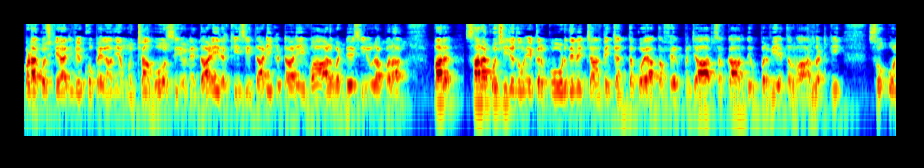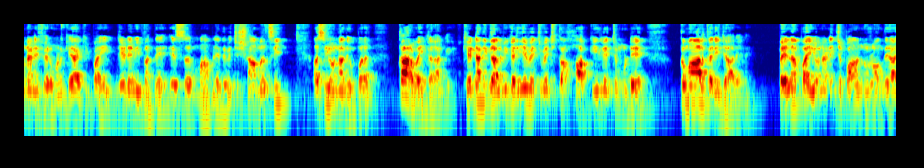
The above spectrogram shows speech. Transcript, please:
ਬੜਾ ਕੁਝ ਕਿਹਾ ਜੀ, ਵੇਖੋ ਪਹਿਲਾਂ ਦੀਆਂ ਮੁੱਛਾਂ ਹੋਰ ਸੀ, ਉਹਨੇ ਦਾੜੀ ਰੱਖੀ ਸੀ ਦਾੜੀ ਕਟਾਲੀ, ਵਾਲ ਵੱਡੇ ਸੀ, ਉਰਾ ਪਰਾ। ਪਰ ਸਾਰਾ ਕੁਝ ਹੀ ਜਦੋਂ ਇੱਕ ਰਿਪੋਰਟ ਦੇ ਵਿੱਚ ਆ ਕੇ ਜਨਤਕ ਹੋਇਆ, ਤਾਂ ਫਿਰ ਪੰਜਾਬ ਸਰਕਾਰ ਦੇ ਉੱਪਰ ਵੀ ਇਹ ਤਲਵਾਰ ਲਟਕੀ। ਸੋ ਉਹਨਾਂ ਨੇ ਫਿਰ ਹੁਣ ਕਿਹਾ ਕਿ ਭਾਈ, ਜਿਹੜੇ ਵੀ ਬੰਦੇ ਇਸ ਮਾਮਲੇ ਦੇ ਵਿੱਚ ਸ਼ਾਮਲ ਸੀ, ਅਸੀਂ ਉਹਨਾਂ ਦੇ ਉੱਪਰ ਕਾਰਵਾਈ ਕਰਾਂਗੇ। ਖੇਡਾਂ ਦੀ ਗੱਲ ਵੀ ਕਰੀਏ ਵਿੱਚ ਵਿੱਚ ਤਾਂ ਹਾਕੀ ਦੇ ਵਿੱਚ ਮੁੰਡੇ ਕਮਾਲ ਕਰੀ ਜਾ ਰਹੇ ਨੇ। ਪਹਿਲਾਂ ਭਾਈ ਉਹਨਾਂ ਨੇ ਜਾਪਾਨ ਨੂੰ ਰੋਂਦਿਆ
